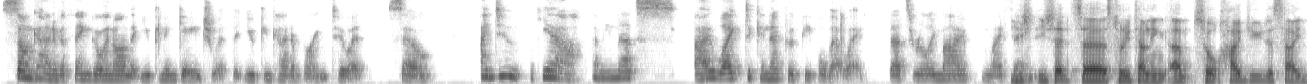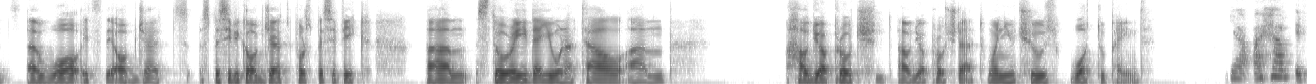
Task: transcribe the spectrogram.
some kind of a thing going on that you can engage with, that you can kind of bring to it. So I do, yeah. I mean, that's, I like to connect with people that way. That's really my my You, thing. you said it's uh, storytelling. Um, so how do you decide uh, what it's the object, specific object for specific um story that you want to tell? Um, how do you approach how do you approach that when you choose what to paint? Yeah, I have, if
